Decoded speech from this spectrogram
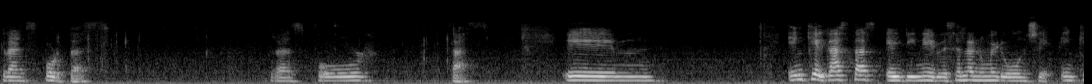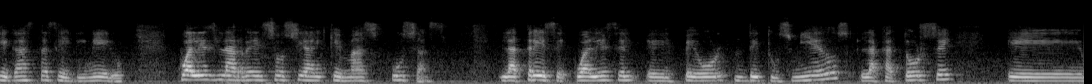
transportas. Transportas. Em, ¿En qué gastas el dinero? Esa es la número 11. ¿En qué gastas el dinero? ¿Cuál es la red social que más usas? La 13, ¿cuál es el, peor de tus miedos? La 14, eh,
